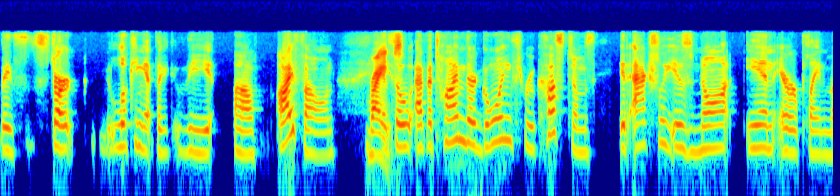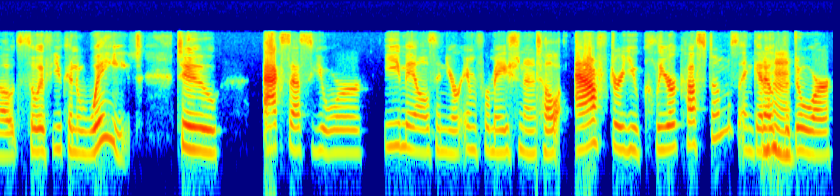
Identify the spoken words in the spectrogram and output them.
they start looking at the the uh, iPhone. Right. And so at the time they're going through customs, it actually is not in airplane mode. So if you can wait to access your emails and your information until after you clear customs and get mm-hmm. out the door,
